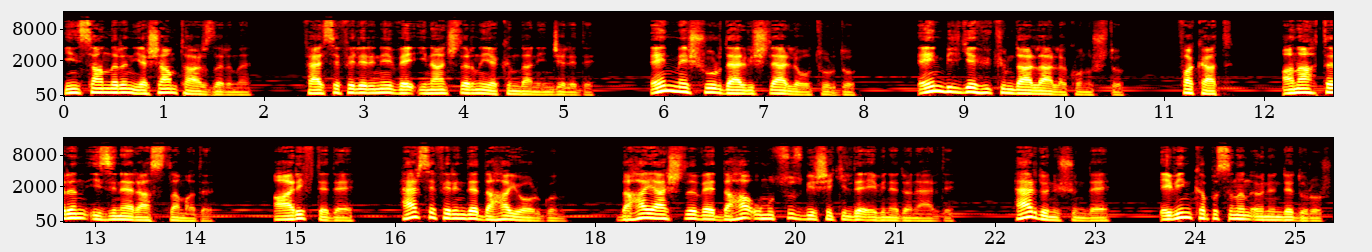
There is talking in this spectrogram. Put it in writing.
insanların yaşam tarzlarını, felsefelerini ve inançlarını yakından inceledi. En meşhur dervişlerle oturdu, en bilge hükümdarlarla konuştu. Fakat anahtarın izine rastlamadı. Arif dede her seferinde daha yorgun, daha yaşlı ve daha umutsuz bir şekilde evine dönerdi. Her dönüşünde evin kapısının önünde durur.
